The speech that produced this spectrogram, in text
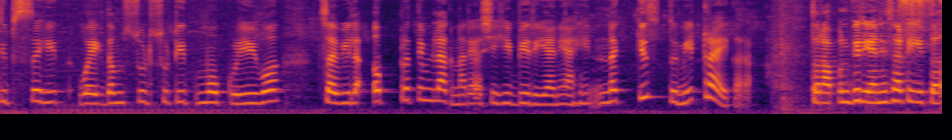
टिप्ससहित व एकदम सुटसुटीत मोकळी व चवीला अप्रतिम लागणारी अशी ही बिर्याणी आहे. नक्कीच तुम्ही ट्राय करा. तर आपण बिर्याणीसाठी इथं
